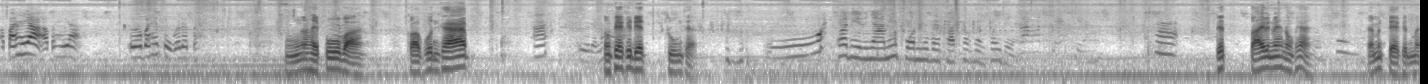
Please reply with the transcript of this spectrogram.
เอาไปให้ย่าเอาไปให้ย่าเออเอาไปให้ปู่ก็ได้ไปอืมเอาให้ปูบ่ขอบคุณครับเออเดี๋ยวน้องเพชรคือเด็ดสูงแท้โอ้ย พอดียามีปนอยู่ไปผัดผักบุ้งไฟแดงตายเป็นไหมน้องแพรแต่มันแตกขึ้นไหม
